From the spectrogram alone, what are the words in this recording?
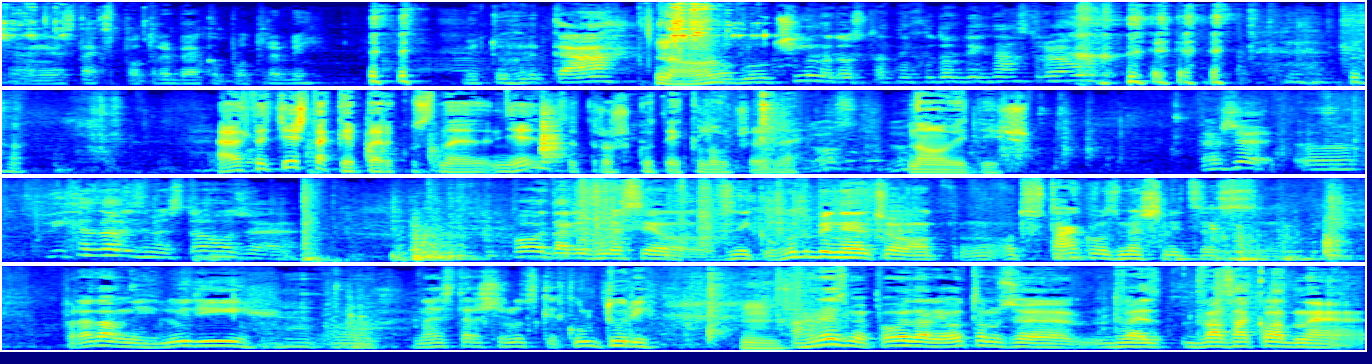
Ja nie tak spotreby ako potreby. Mi tu hrká, No. odlúčim od ostatných chudobných nástrojov. ale to je tiež také perkusné, nie? To trošku tie kľúče, že? No, vidíš. Takže uh, vychádzali sme z toho, že povedali sme si o vzniku hudby niečo, od, od vtákov sme šli cez eh, pradavných ľudí, o najstaršie ľudské kultúry. Hmm. A hneď sme povedali o tom, že dve, dva základné eh,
